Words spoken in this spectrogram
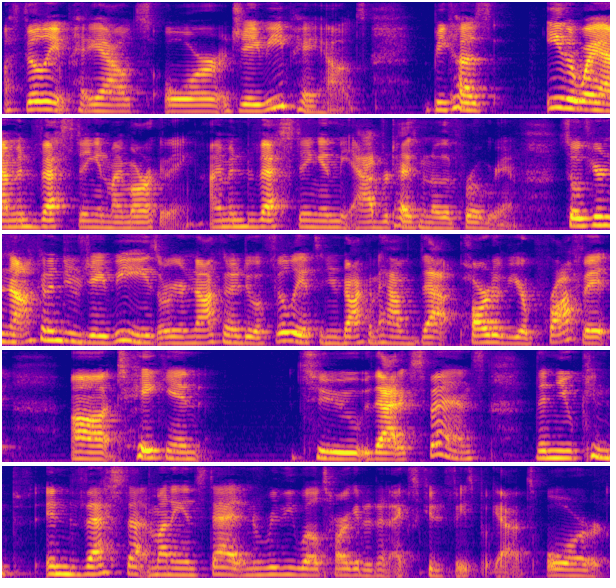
affiliate payouts or JV payouts because either way I'm investing in my marketing. I'm investing in the advertisement of the program. So if you're not going to do JVs or you're not going to do affiliates and you're not going to have that part of your profit uh, taken to that expense, then you can invest that money instead in really well targeted and executed Facebook ads or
